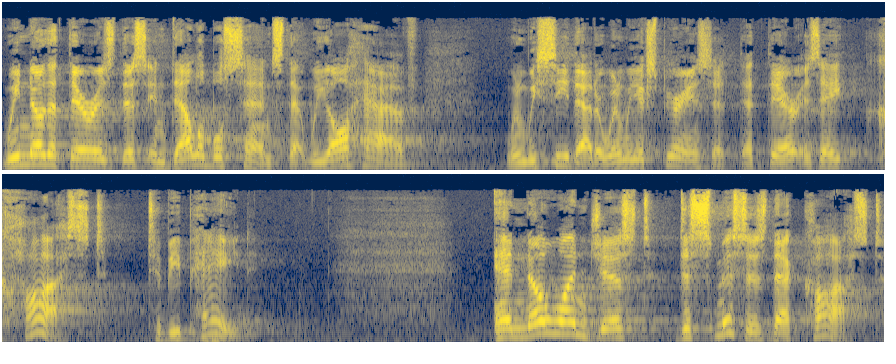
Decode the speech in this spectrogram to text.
we know that there is this indelible sense that we all have when we see that or when we experience it, that there is a cost to be paid. And no one just dismisses that cost,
